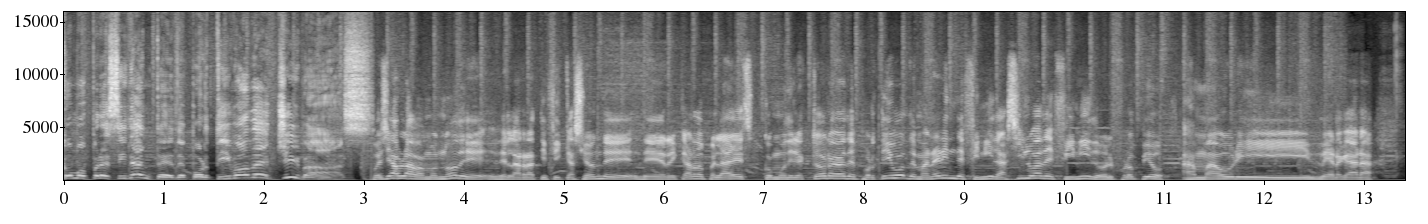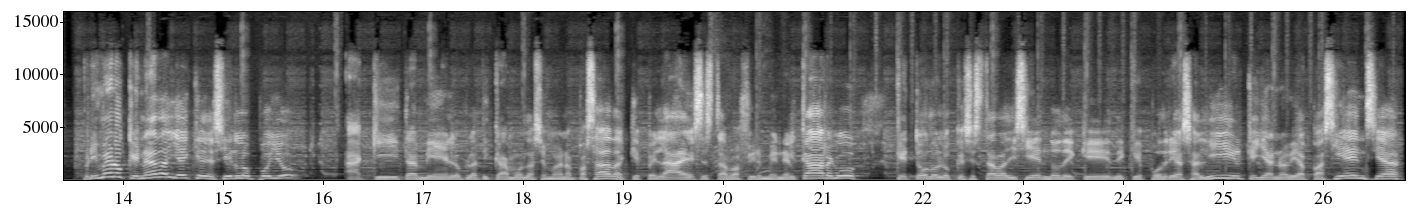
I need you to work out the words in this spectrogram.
como presidente deportivo de Chivas. Pues ya hablábamos, ¿no? De, la ratificación de, Ricardo Peláez como director deportivo de manera indefinida. Así lo ha definido el propio Amauri Vergara. Primero que nada, y hay que decirlo, Pollo, Aquí también lo platicamos la semana pasada, que Peláez estaba firme en el cargo, que todo lo que se estaba diciendo de que, de que podría salir, que ya no había paciencia,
